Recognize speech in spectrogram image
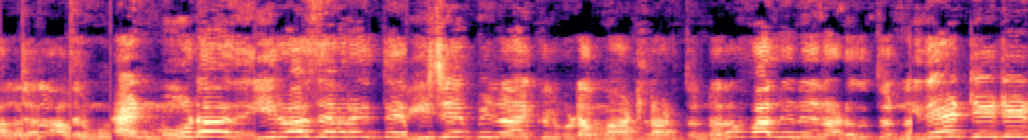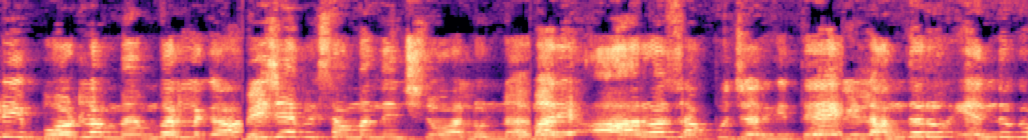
ఆలోచన అవసరం. అండ్ మూడోది ఈ రోజు ఎవరైతే బీజేపీ నాయకులు కూడా మాట్లాడుతున్నారో వాళ్ళని నేను అడుగుతున్నా. ఇదే టీటీడీ బోర్డు లో మెంబర్లుగా బీజేపీకి సంబంధించిన వాళ్ళు ఉన్నారు. మరి ఆ రోజు తప్పు జరిగితే వీళ్ళందరూ ఎందుకు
